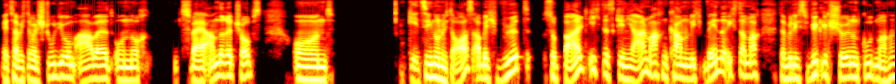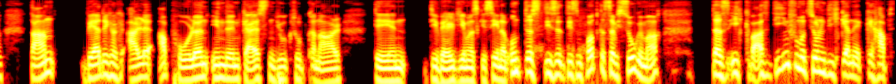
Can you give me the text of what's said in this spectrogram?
Jetzt habe ich dabei Studium, Arbeit und noch zwei andere Jobs und geht sich noch nicht aus, aber ich würde, sobald ich das genial machen kann und ich, wenn ich es dann mache, dann will ich es wirklich schön und gut machen, dann werde ich euch alle abholen in den geilsten YouTube-Kanal, den die Welt jemals gesehen habe. Und das, diese, diesen Podcast habe ich so gemacht, dass ich quasi die Informationen, die ich gerne gehabt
